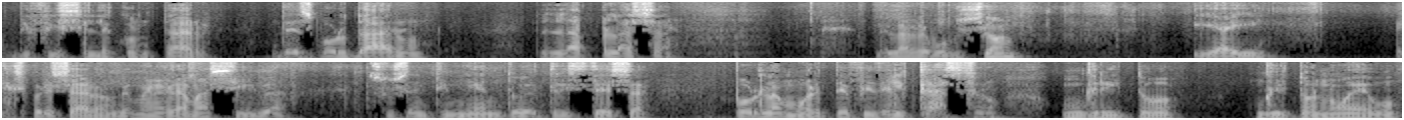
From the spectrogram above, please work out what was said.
difícil de contar, desbordaron la plaza de la Revolución y ahí expresaron de manera masiva su sentimiento de tristeza por la muerte de Fidel Castro. Un grito, un grito nuevo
